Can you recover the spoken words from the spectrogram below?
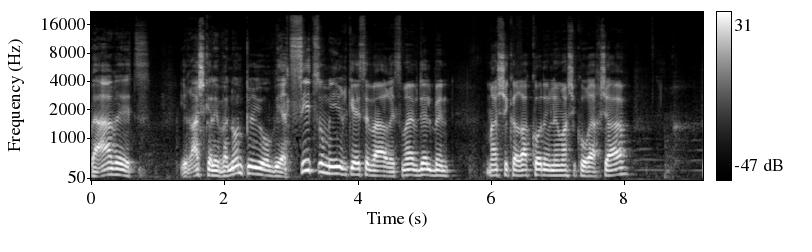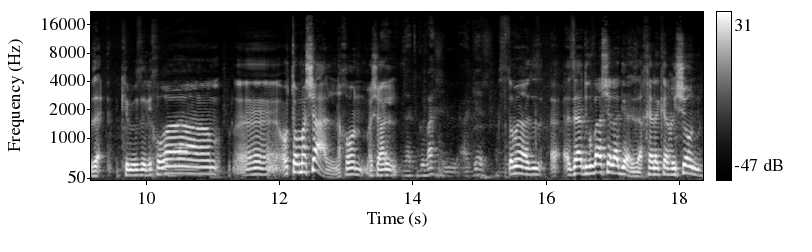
בארץ, ירעש כלבנון פריו, ויציצו מעיר כעשב הארץ. מה ההבדל בין מה שקרה קודם למה שקורה עכשיו? זה כאילו זה לכאורה אה, אותו משל, נכון? משל, זה התגובה של הגז. זאת אומרת, זה התגובה של הגז, החלק הראשון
